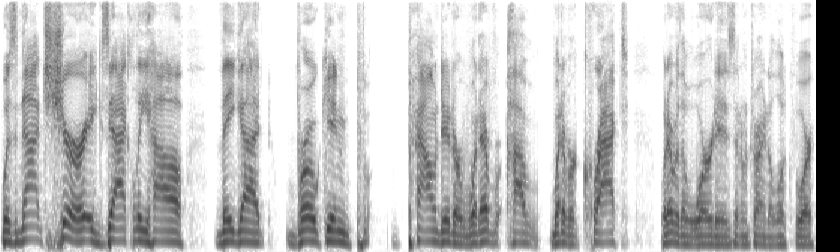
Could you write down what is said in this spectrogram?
Was not sure exactly how they got broken, p- pounded, or whatever, how whatever cracked, whatever the word is that I'm trying to look for,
